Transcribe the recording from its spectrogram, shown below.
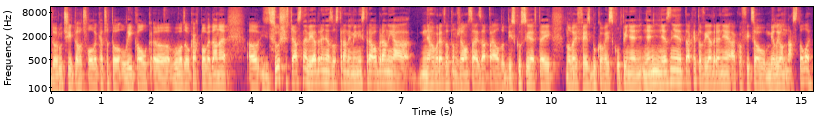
doručí toho človeka, čo to líkol v úvodzovkách povedané. Sú šťastné vyjadrenia zo strany ministra obrany a nehovoriac o tom, že on sa aj zapájal do diskusie v tej novej facebookovej skupine. Ne- neznie takéto vyjadrenie ako Ficov milión na stole?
